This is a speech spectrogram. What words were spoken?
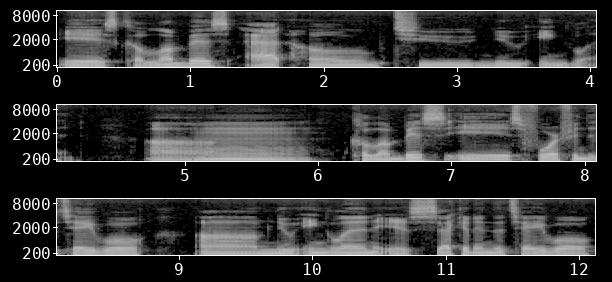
is Columbus at home to New England. Uh, mm. Columbus is fourth in the table. Um, New England is second in the table.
